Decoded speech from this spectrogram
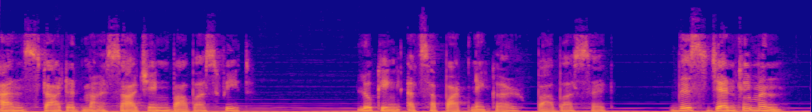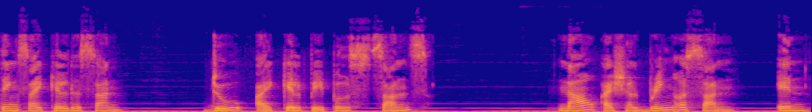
and started massaging Baba's feet. Looking at Sapatnekar, Baba said, This gentleman thinks I killed his son. Do I kill people's sons? Now I shall bring a son in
